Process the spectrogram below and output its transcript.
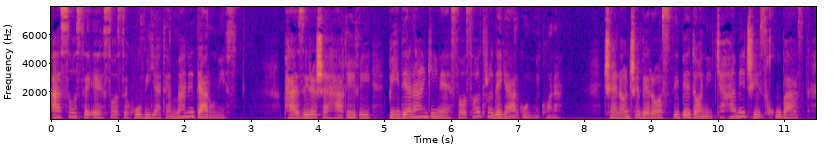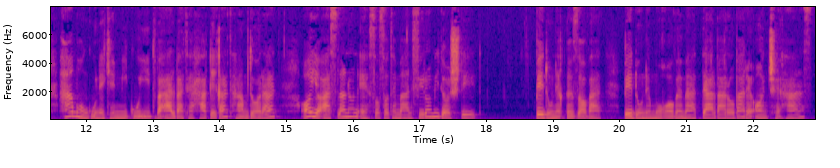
اساس احساس هویت من درونی است پذیرش حقیقی بیدرنگ این احساسات را دگرگون می کند چنانچه به راستی بدانید که همه چیز خوب است همان گونه که می‌گویید و البته حقیقت هم دارد آیا اصلا آن احساسات منفی را می داشتید؟ بدون قضاوت بدون مقاومت در برابر آنچه هست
